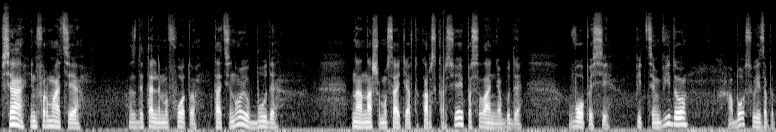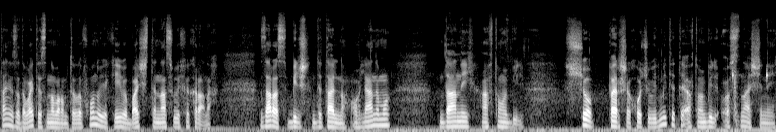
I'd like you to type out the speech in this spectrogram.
Вся інформація з детальними фото та ціною буде на нашому сайті Автокарс.ua. Посилання буде в описі під цим відео. Або свої запитання задавайте за номером телефону, який ви бачите на своїх екранах. Зараз більш детально оглянемо даний автомобіль. Що перше хочу відмітити, автомобіль оснащений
